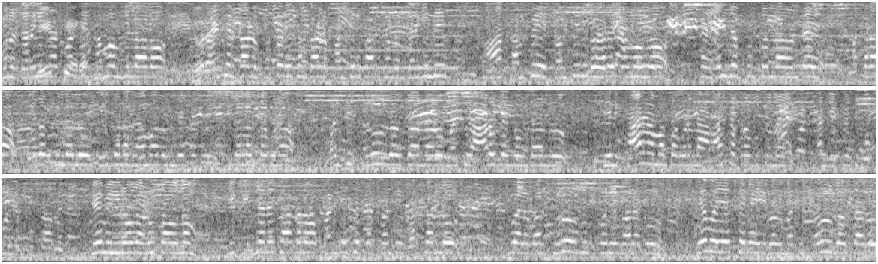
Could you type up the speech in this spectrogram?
మన జరిగినటువంటి ఖమ్మం జిల్లాలో రేషన్ కార్డులు కొత్త రేషన్ కార్డులు పంపిణీ కార్యక్రమం జరిగింది. ఆ కంపెనీ పంపిణీ కార్యక్రమంలో ఇక్కడ ఏం చెప్పుకుంటున్నామంటే అక్కడ పేద పిల్లలు గిరిజన గ్రామాలు ఉండేటటువంటి పిల్లలంతా కూడా మంచి చదువులు చదువుతున్నారు మంచి ఆరోగ్యంగా ఉంటున్నారు దీనికి కారణం అంతా కూడా నా రాష్ట్ర ప్రభుత్వమే అని చెప్పేసి గొప్పలు చెప్పుకుంటారు. మేము ఈ రోజు అడుగుతా ఉన్నాం ఈ గిరిజన శాఖలో పనిచేసేటటువంటి వర్కర్లు ఇవాళ వాళ్ళు చొరవ చూసుకొని వాళ్ళకు సేవ చేస్తేనే ఈరోజు మంచి చదువులు చదువుతారు.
